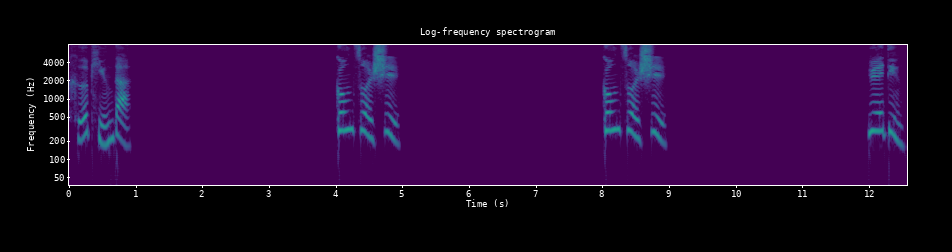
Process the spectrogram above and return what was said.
和平的。工作室，工作室。约定，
